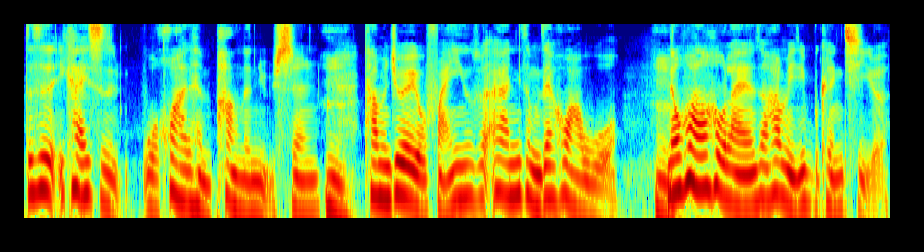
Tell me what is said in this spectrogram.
都是一开始我画的很胖的女生，嗯他们就会有反应说：“哎呀，你怎么在画我？”嗯然后画到后来的时候，他们已经不吭气了，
